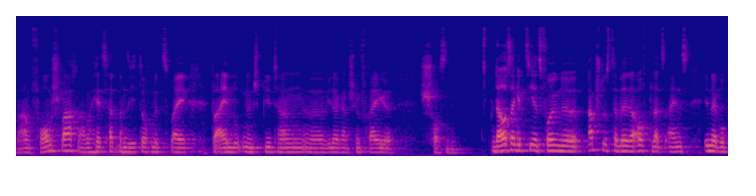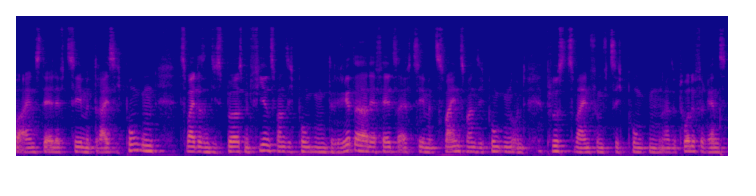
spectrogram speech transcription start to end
war formschwach, aber jetzt hat man sich doch mit zwei beeindruckenden Spieltagen äh, wieder ganz schön freigeschossen. Daraus ergibt sich jetzt folgende Abschlusstabelle auf Platz 1 in der Gruppe 1 der LFC mit 30 Punkten. Zweiter sind die Spurs mit 24 Punkten. Dritter der Pfälzer FC mit 22 Punkten und plus 52 Punkten, also Tordifferenz.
